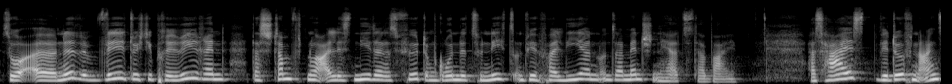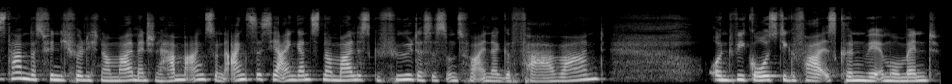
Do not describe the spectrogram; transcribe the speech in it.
so äh, ne, wild durch die Prärie rennt. Das stampft nur alles nieder, das führt im Grunde zu nichts und wir verlieren unser Menschenherz dabei. Das heißt, wir dürfen Angst haben, das finde ich völlig normal. Menschen haben Angst und Angst ist ja ein ganz normales Gefühl, dass es uns vor einer Gefahr warnt. Und wie groß die Gefahr ist, können wir im Moment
